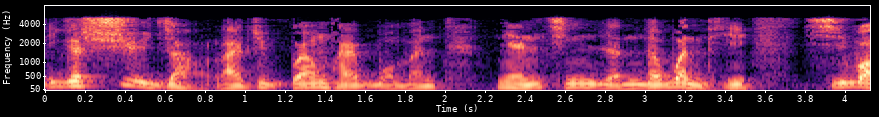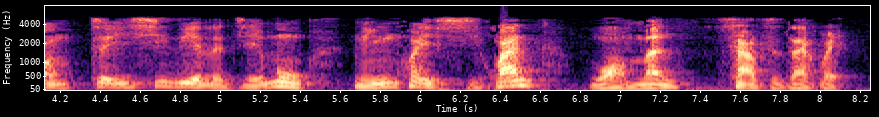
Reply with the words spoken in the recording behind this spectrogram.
一个视角来去关怀我们年轻人的问题。希望这一系列的节目您会喜欢。我们下次再会。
